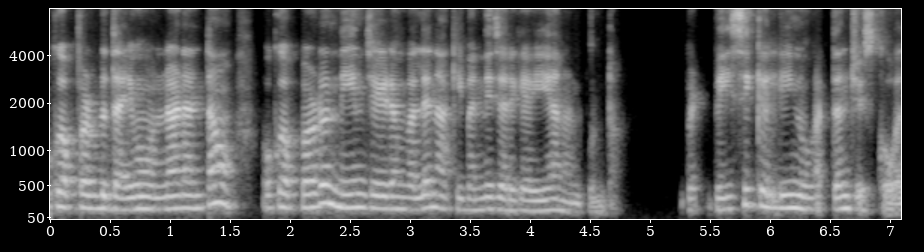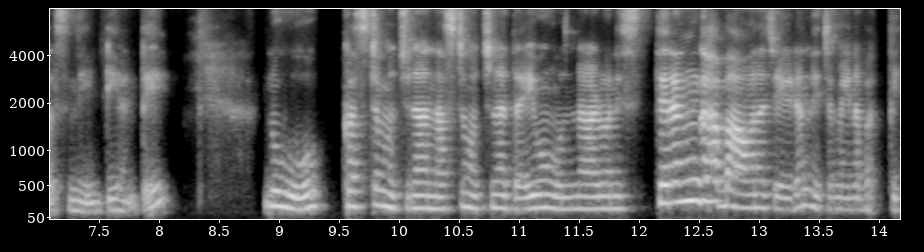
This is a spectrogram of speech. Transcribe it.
ఒకప్పుడు దైవం ఉన్నాడంటాం ఒకప్పుడు నేను చేయడం వల్లే నాకు ఇవన్నీ జరిగాయి అని అనుకుంటాం. బట్ బేసికల్లీ నువ్వు అర్థం చేసుకోవాల్సింది ఏంటి అంటే నువ్వు కష్టం వచ్చినా నష్టం వచ్చినా దైవం ఉన్నాడు అని స్థిరంగా భావన చేయడం నిజమైన భక్తి.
